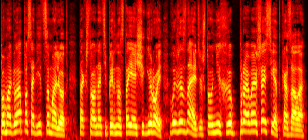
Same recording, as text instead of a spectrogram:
помогла посадить самолет. Так что она теперь настоящий герой. Вы же знаете, что у них правое шасси отказало.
